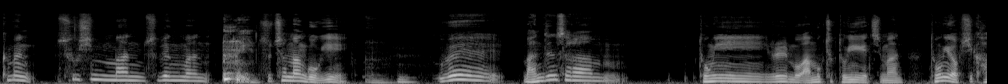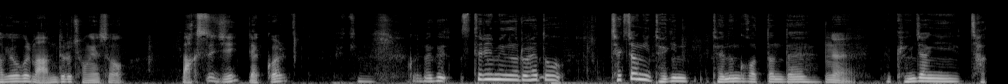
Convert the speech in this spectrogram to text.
그러면 수십만, 수백만, 수천만 곡이 왜 만든 사람 동의를 뭐 암묵적 동의겠지만 동의 없이 가격을 마음대로 정해서 막 쓰지 내 걸? 아니, 그 스트리밍으로 해도 책정이 되긴 되는 것 같던데 네. 굉장히 작은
